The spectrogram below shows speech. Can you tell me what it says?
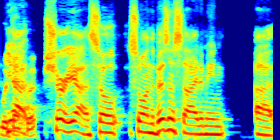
Would yeah that sure yeah. So so on the business side i mean uh,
